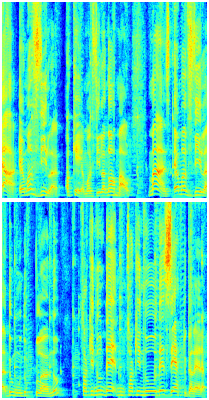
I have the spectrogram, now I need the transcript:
Ah, é uma vila. Ok, é uma vila normal. Mas é uma vila do mundo plano só que, no de... Só que no deserto, galera.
